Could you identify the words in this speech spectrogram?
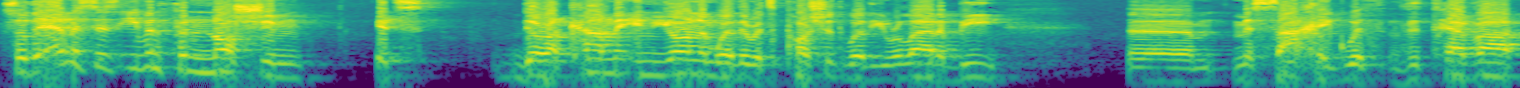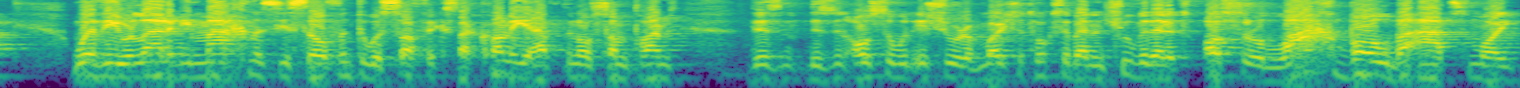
So the emphasis, even for noshim, it's there are kama in yonim, whether it's pashit, whether you're allowed to be um, with the teva, whether you're allowed to be machnas yourself into a suffix sakona, you have to know sometimes there's, there's an, also an issue of Moshe talks about in Shuva that it's osir lachbol ba'atzmoy.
